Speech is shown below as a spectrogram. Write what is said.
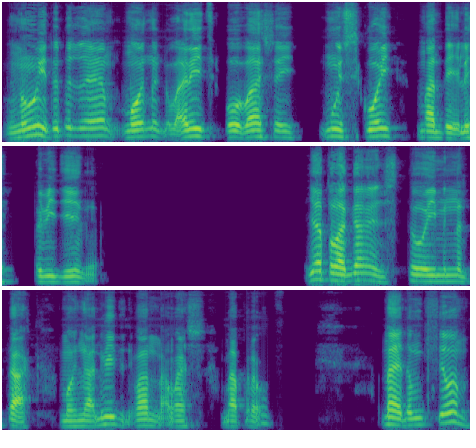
Ну и тут уже можно говорить о вашей мужской модели поведения. Я полагаю, что именно так можно ответить вам на ваш вопрос. На этом все.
